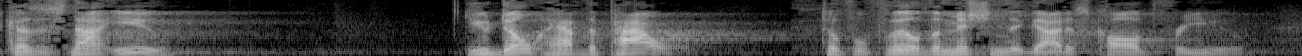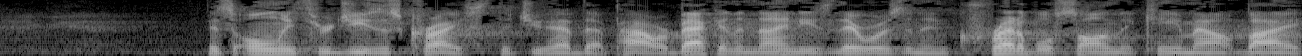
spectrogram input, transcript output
Because it's not you. You don't have the power to fulfill the mission that God has called for you. It's only through Jesus Christ that you have that power. Back in the 90s, there was an incredible song that came out by,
